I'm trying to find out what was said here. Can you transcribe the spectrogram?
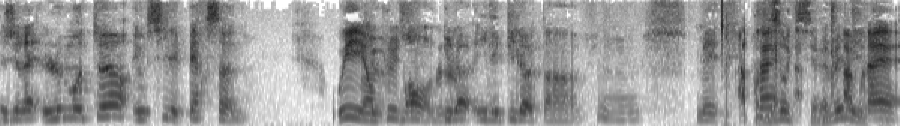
Je dirais le moteur et aussi les personnes. Oui, en Que, plus. Bon, il est pilote, hein. Mais En Après, s'est révélé. après,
